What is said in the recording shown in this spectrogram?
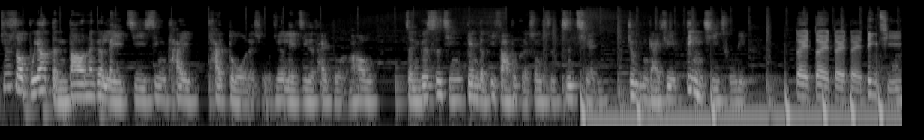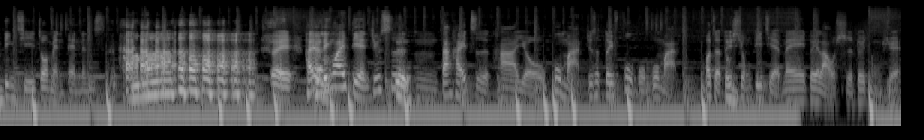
就是说，不要等到那个累积性太太多的时候，就是累积的太多，然后整个事情变得一发不可收拾之前，就应该去定期处理。对对对对，定期定期做 maintenance。对，还有另外一点就是，嗯，当孩子他有不满，就是对父母不满。或者对兄弟姐妹、对老师、对同学，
